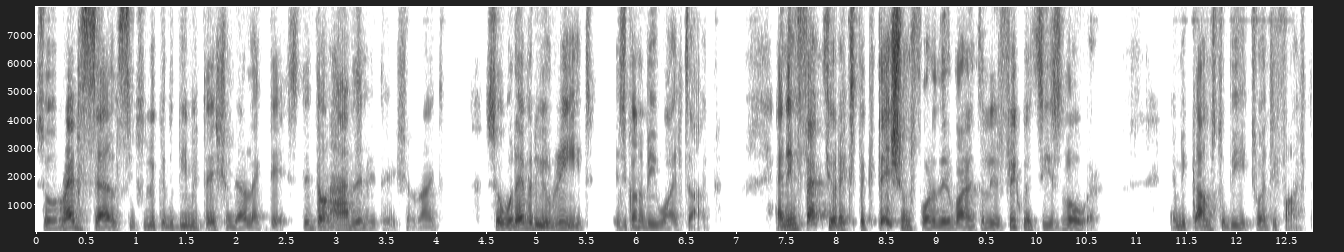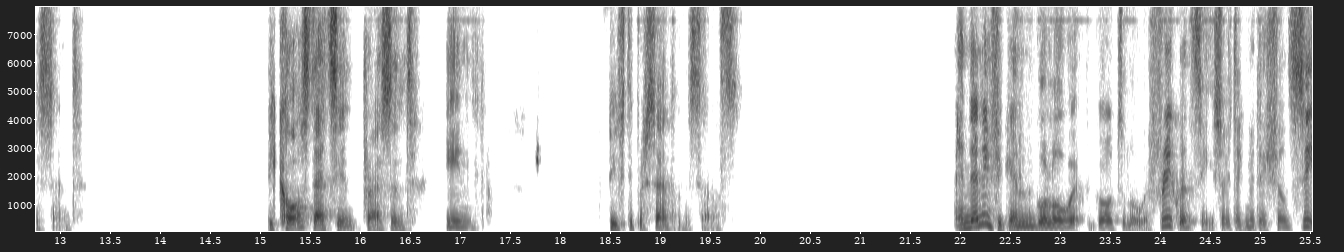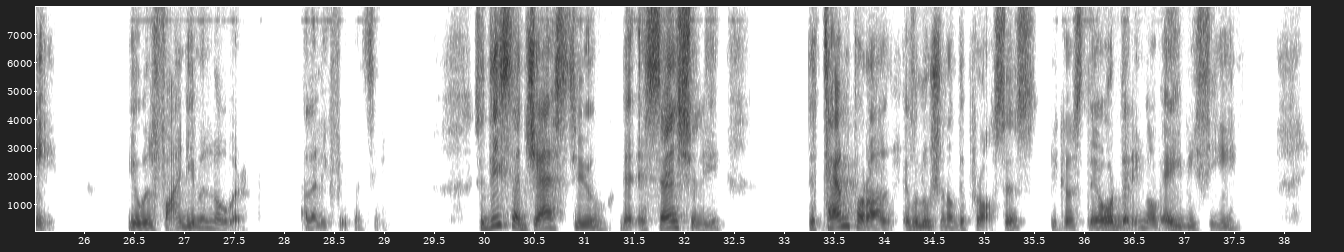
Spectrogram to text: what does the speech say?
So red cells, if you look at the B mutation, they're like this. They don't have the mutation, right? So whatever you read is going to be wild type. And in fact, your expectation for the variant allele frequency is lower and becomes to be 25%. Because that's in present in 50% of the cells. And then if you can go lower, go to lower frequency, so you take mutation C, you will find even lower allelic frequency. So this suggests you that essentially the temporal evolution of the process, because the ordering of ABC,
